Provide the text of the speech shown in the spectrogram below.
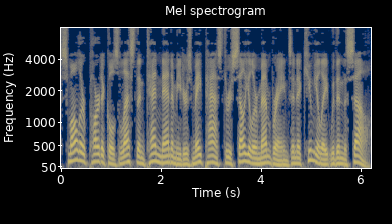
Smaller particles less than 10 nanometers may pass through cellular membranes and accumulate within the cell.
